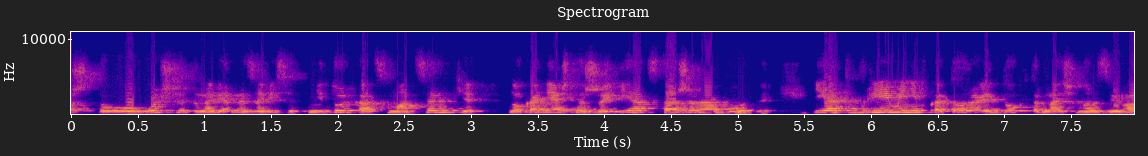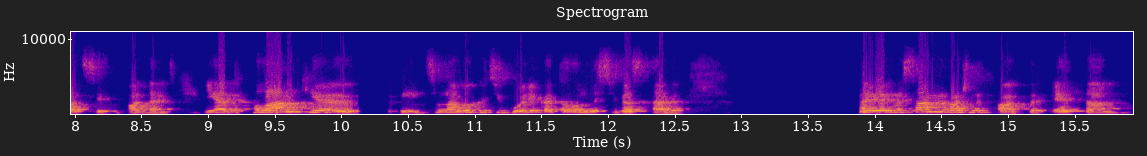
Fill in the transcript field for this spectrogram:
что больше это, наверное, зависит не только от самооценки, но, конечно же, и от стажа работы, и от времени, в которое доктор начал развиваться и попадать, и от планки ценовой категории, которую он для себя ставит. Наверное, самый важный фактор – это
